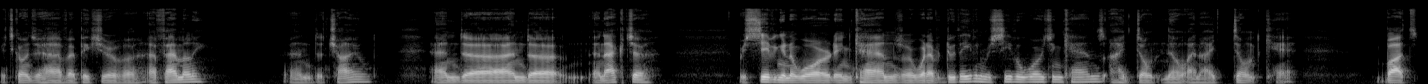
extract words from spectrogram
It's going to have a picture of a, a family and a child and, uh, and uh, an actor receiving an award in Cannes or whatever. Do they even receive awards in Cannes? I don't know, and I don't care. But,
